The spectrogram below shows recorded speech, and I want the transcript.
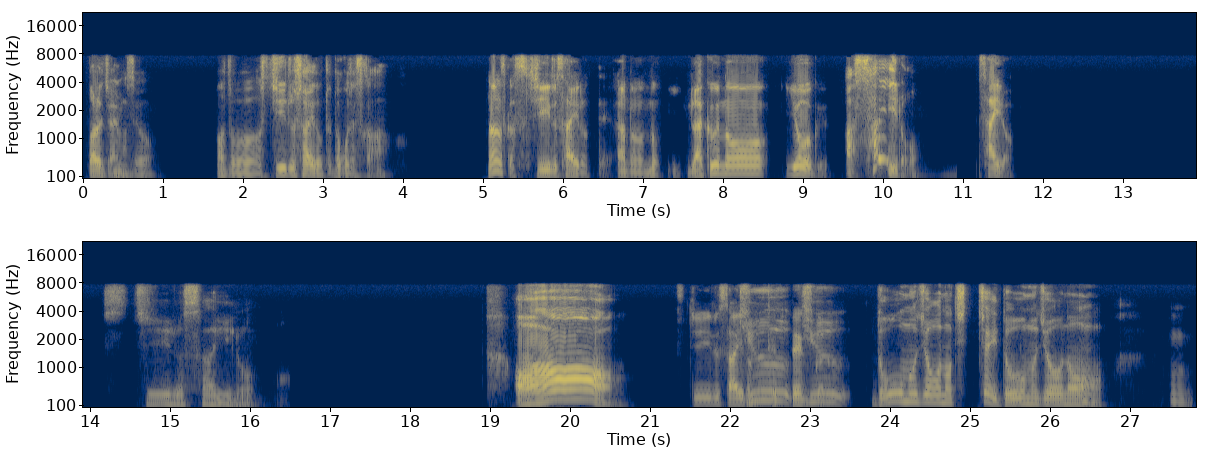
バレちゃいますよ。あと、スチールサイドってどこですか？なんですか、スチールサイロって。あの、の、酪農用具、あ、サイロ？サイロ。スチールサイロ。ああスチールサイロのてっぺんから。旧、ドーム状のちっちゃいドーム状の、うん。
